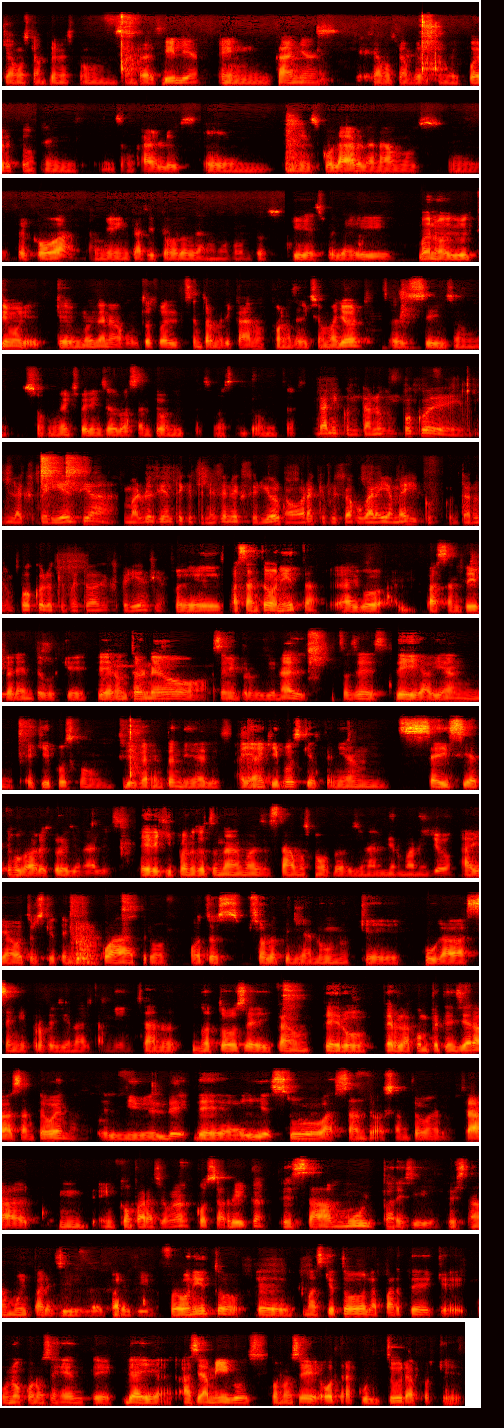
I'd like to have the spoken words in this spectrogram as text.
quedamos campeones con Santa Cecilia, en Cañas, quedamos campeones con el Puerto, en, en San Carlos, en, en, Escolar ganamos, en Fecoa también casi todos ganamos juntos. Y después de ahí, bueno, el último que hemos ganado juntos fue el centroamericano con la selección mayor. Entonces sí, son, son experiencias bastante bonitas, bastante bonitas. Dani, contanos un poco de la experiencia más reciente que tenés en el exterior, ahora que fuiste a jugar ahí a México. Contanos un poco lo que fue toda esa experiencia. Fue bastante bonita, algo bastante diferente porque era un torneo semiprofesional, entonces de, habían equipos con diferentes niveles. Habían equipos que tenían 6, 7 jugadores profesionales. El equipo de nosotros nada más estábamos como profesional, mi hermano y yo. Había otros que tenían 4, otros solo tenían uno que jugaba semiprofesional también. O sea, no, no, todos se dedicaban, pero, pero la competencia era bastante buena. El nivel de, de ahí estuvo bastante, bastante bueno. O sea, en comparación a Costa Rica, estaba muy parecido, estaba muy parecido, muy parecido. Fue bonito, eh, más que todo la parte de que uno conoce gente, de ahí hace amigos, conoce otra cultura, porque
